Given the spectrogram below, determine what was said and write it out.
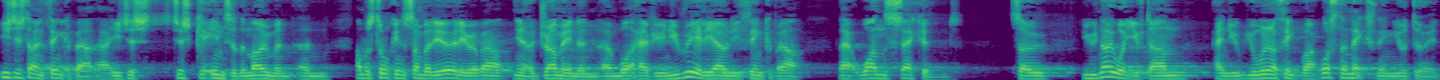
You just don't think about that. You just just get into the moment, and I was talking to somebody earlier about, you know, drumming and, and what have you, and you really only think about that one second. So you know what you've done and you, you want to think, right, what's the next thing you're doing?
